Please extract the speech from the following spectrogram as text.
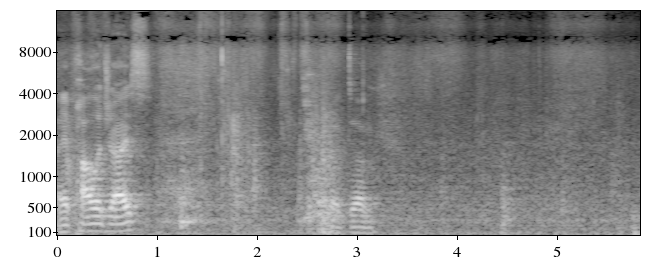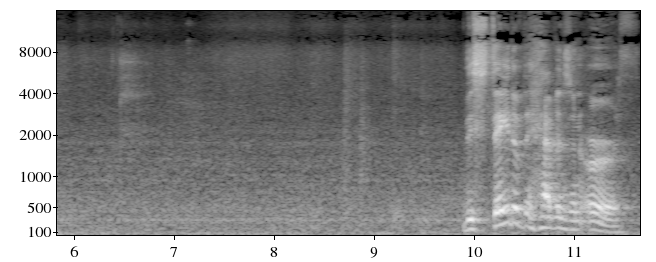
I apologize, but um, the state of the heavens and earth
